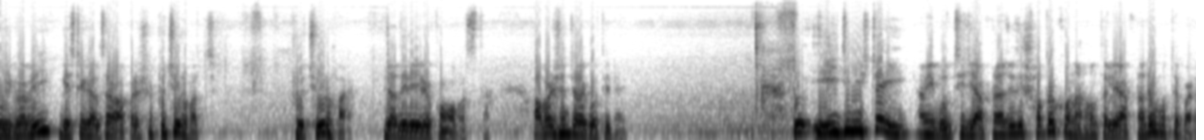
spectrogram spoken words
ওইভাবেই গ্যাস্ট্রিক আলসার অপারেশন প্রচুর হচ্ছে। প্রচুর হয়, যাদের এইরকম অবস্থা। অপারেশন ছাড়া গতি নাই। তো এই জিনিসটাই আমি বলছি যে আপনারা যদি সতর্ক না হন, তাহলে আপনারও হতে পারে।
